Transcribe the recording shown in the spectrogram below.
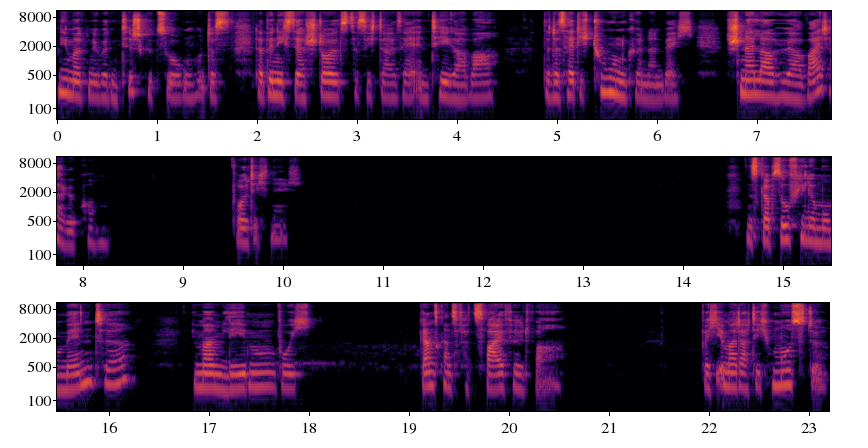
niemanden über den Tisch gezogen. Und das, da bin ich sehr stolz, dass ich da sehr integer war. Denn das hätte ich tun können, dann wäre ich schneller, höher weitergekommen. Wollte ich nicht. Und es gab so viele Momente in meinem Leben, wo ich ganz, ganz verzweifelt war. Weil ich immer dachte, ich musste,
